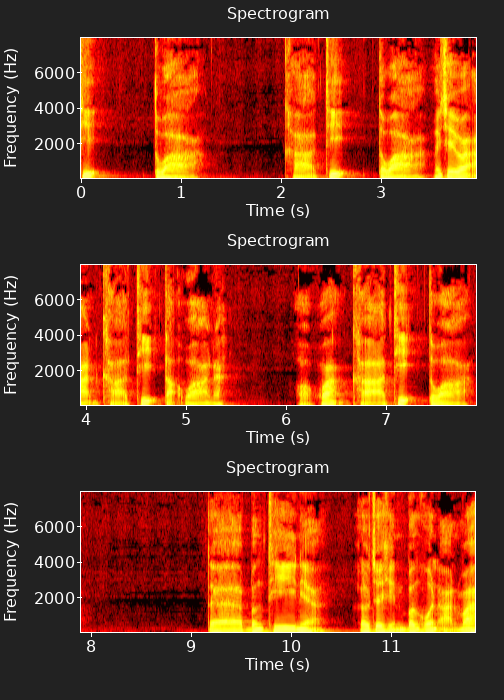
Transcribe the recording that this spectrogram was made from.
ทิตวา ขาทิตวา ไม่ใช่ว่าอ่านขาทิตะวานะ ออกว่าขาทิตวา แต่บางทีเนี่ยเราจะเห็นบางคนอ่านว่า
